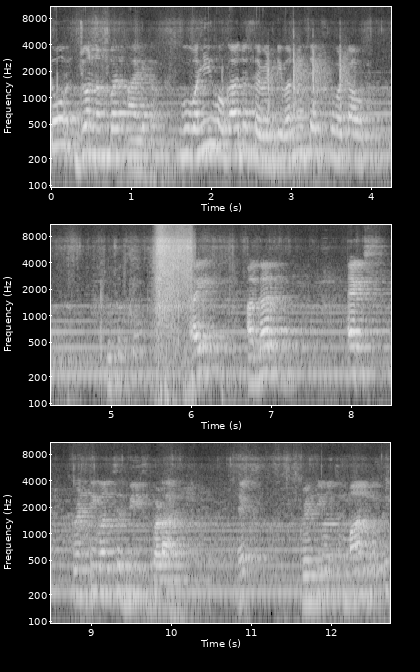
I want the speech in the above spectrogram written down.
तो जो नंबर आएगा, वो वही होगा जो 71 में से x को घटा होगा पूछो क्यों? भाई, अगर x 21 से 20 बड़ा है, x 21 से मान लो कि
